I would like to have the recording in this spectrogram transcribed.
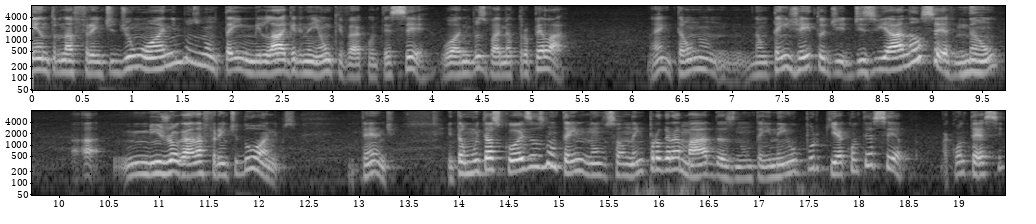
entro na frente de um ônibus, não tem milagre nenhum que vai acontecer. O ônibus vai me atropelar. Né? Então não, não tem jeito de desviar a não ser não a, me jogar na frente do ônibus. Entende? Então muitas coisas não, tem, não são nem programadas, não tem nem o porquê acontecer. Acontece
